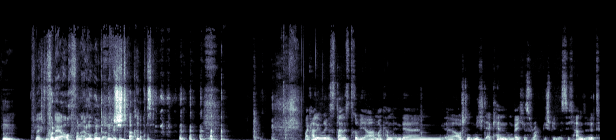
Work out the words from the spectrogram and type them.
hm, vielleicht wurde er auch von einem Hund angestarrt. Man kann übrigens, kleines Trivia, man kann in dem äh, Ausschnitt nicht erkennen, um welches Rugby-Spiel es sich handelt.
